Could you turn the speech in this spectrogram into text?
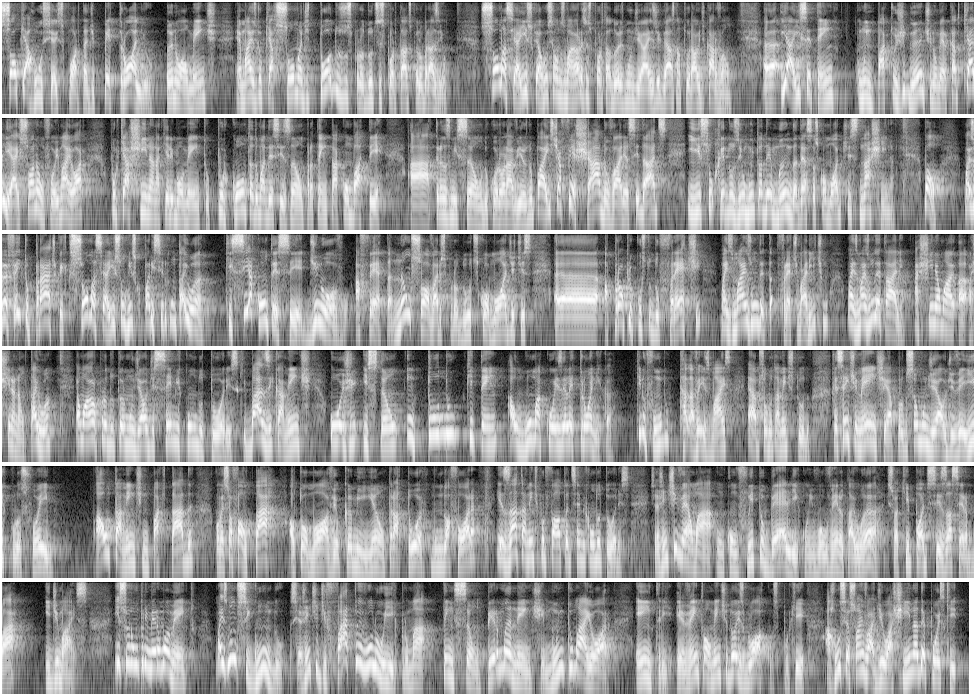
só o que a Rússia exporta de petróleo anualmente é mais do que a soma de todos os produtos exportados pelo Brasil. Soma-se a isso que a Rússia é um dos maiores exportadores mundiais de gás natural e de carvão. Uh, e aí você tem um impacto gigante no mercado, que aliás só não foi maior porque a China, naquele momento, por conta de uma decisão para tentar combater a transmissão do coronavírus no país, tinha fechado várias cidades e isso reduziu muito a demanda dessas commodities na China. Bom, mas o efeito prático é que soma-se a isso um risco parecido com Taiwan, que se acontecer de novo, afeta não só vários produtos, commodities, uh, a próprio custo do frete, Mas mais um frete marítimo, mas mais um detalhe: a China é uma, a China não, Taiwan é o maior produtor mundial de semicondutores, que basicamente hoje estão em tudo que tem alguma coisa eletrônica, que no fundo, cada vez mais, é absolutamente tudo. Recentemente, a produção mundial de veículos foi altamente impactada, começou a faltar automóvel, caminhão, trator, mundo afora, exatamente por falta de semicondutores. Se a gente tiver uma, um conflito bélico envolvendo Taiwan, isso aqui pode se exacerbar e demais. Isso num primeiro momento. Mas num segundo, se a gente de fato evoluir para uma tensão permanente muito maior entre eventualmente dois blocos, porque a Rússia só invadiu a China depois que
